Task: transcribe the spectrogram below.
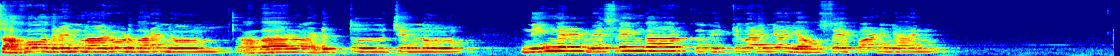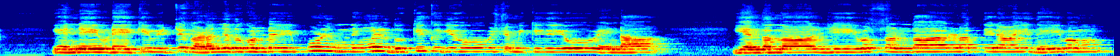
സഹോദരന്മാരോട് പറഞ്ഞു അവർ അടുത്തു ചെന്നു. നിങ്ങൾ മെസ്ലിൻകാർക്ക് വിറ്റുകളഞ്ഞ യൗസേപ്പാണ് ഞാൻ. എന്നെ ഇവിടേക്ക് വിറ്റ് കളഞ്ഞതുകൊണ്ട് ഇപ്പോൾ നിങ്ങൾ ദുഃഖിക്കുകയോ വിഷമിക്കുകയോ വേണ്ട. എന്തെന്നാൽ ജീവസന്ധാരണത്തിനായി ദൈവം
